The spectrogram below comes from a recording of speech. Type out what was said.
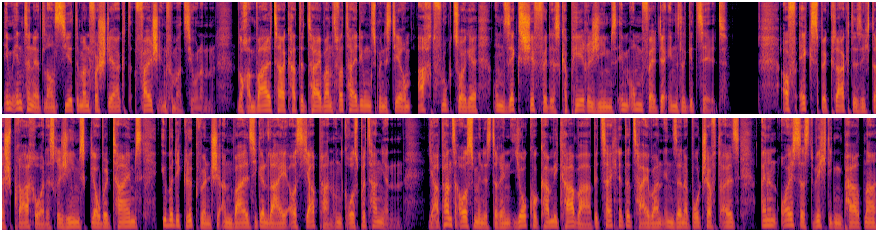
Im Internet lancierte man verstärkt Falschinformationen. Noch am Wahltag hatte Taiwans Verteidigungsministerium acht Flugzeuge und sechs Schiffe des KP-Regimes im Umfeld der Insel gezählt. Auf Ex beklagte sich das Sprachrohr des Regimes Global Times über die Glückwünsche an Wahlsieger Lai aus Japan und Großbritannien. Japans Außenministerin Yoko Kamikawa bezeichnete Taiwan in seiner Botschaft als einen äußerst wichtigen Partner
